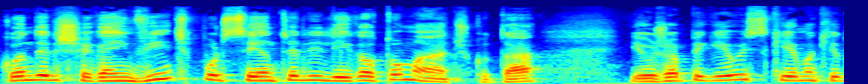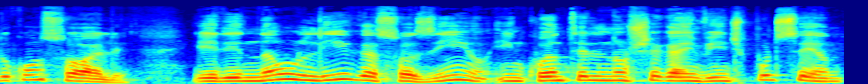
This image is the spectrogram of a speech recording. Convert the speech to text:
quando ele chegar em 20%, ele liga automático, tá? Eu já peguei o esquema aqui do console. Ele não liga sozinho enquanto ele não chegar em 20%.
